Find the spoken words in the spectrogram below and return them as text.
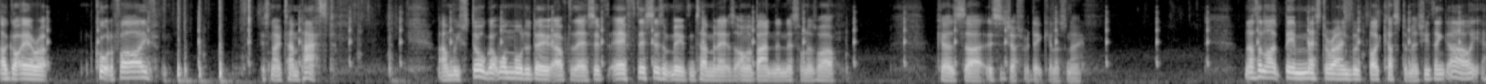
I got here at quarter to five. It's now 10 past. And we've still got one more to do after this. If, if this isn't moved in 10 minutes, I'm abandoning this one as well. Because uh, this is just ridiculous now. Nothing like being messed around with by customers. You think, oh, yeah,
